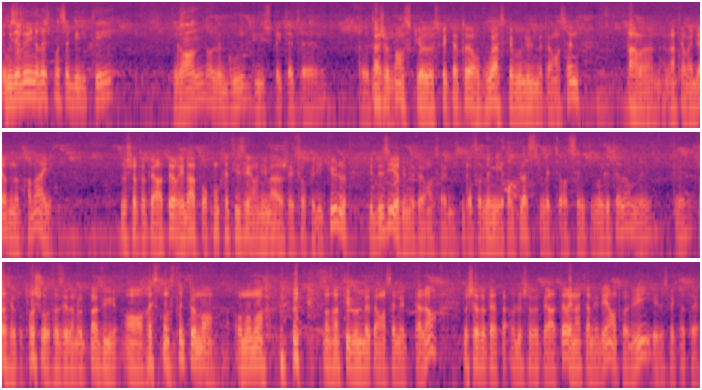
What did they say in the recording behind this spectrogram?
Et vous avez une responsabilité grande dans le goût du spectateur à votre Ben, je pense que le spectateur voit ce qu'a voulu le metteur en scène par l'intermédiaire de notre travail. Le chef opérateur est là pour concrétiser en image et sur pellicule les désirs du metteur en scène. Et Parfois même, il remplace le metteur en scène qui manque de talent, mais non. Ça, c'est autre chose, ça, c'est un autre point de vue. En restant strictement au moment dans un film où le metteur en scène est de talent, le chef, opérateur, le chef opérateur est l'intermédiaire entre lui et le spectateur.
